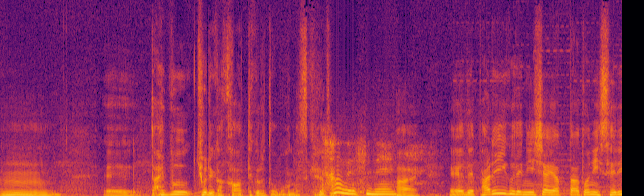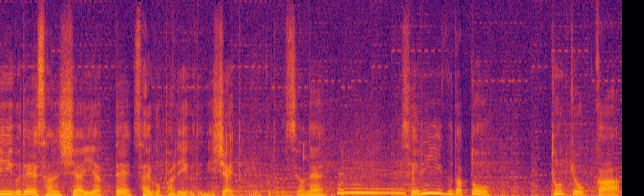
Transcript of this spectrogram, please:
うん。えーだいぶ距離が変わってくると思うんですけれども。そうですね。はいえーでパ・リーグで2試合やった後にセ・リーグで3試合やって最後パ・リーグで2試合ということですよね。うん。セ・リーグだと東京か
